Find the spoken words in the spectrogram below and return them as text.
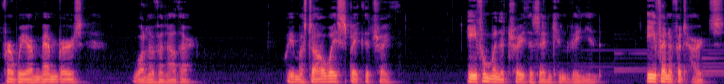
for we are members one of another. We must always speak the truth, even when the truth is inconvenient, even if it hurts,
